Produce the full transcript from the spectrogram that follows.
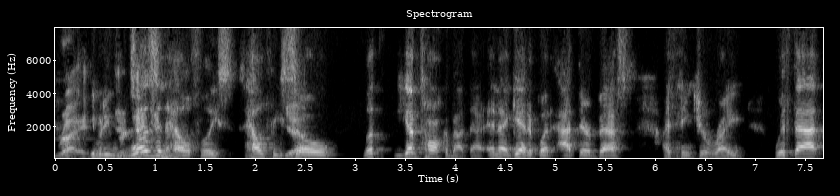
right. Yeah, but he You're wasn't taking... healthy, healthy. Yeah. So let you got to talk about that. And I get it, but at their best, I think you're right with that.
